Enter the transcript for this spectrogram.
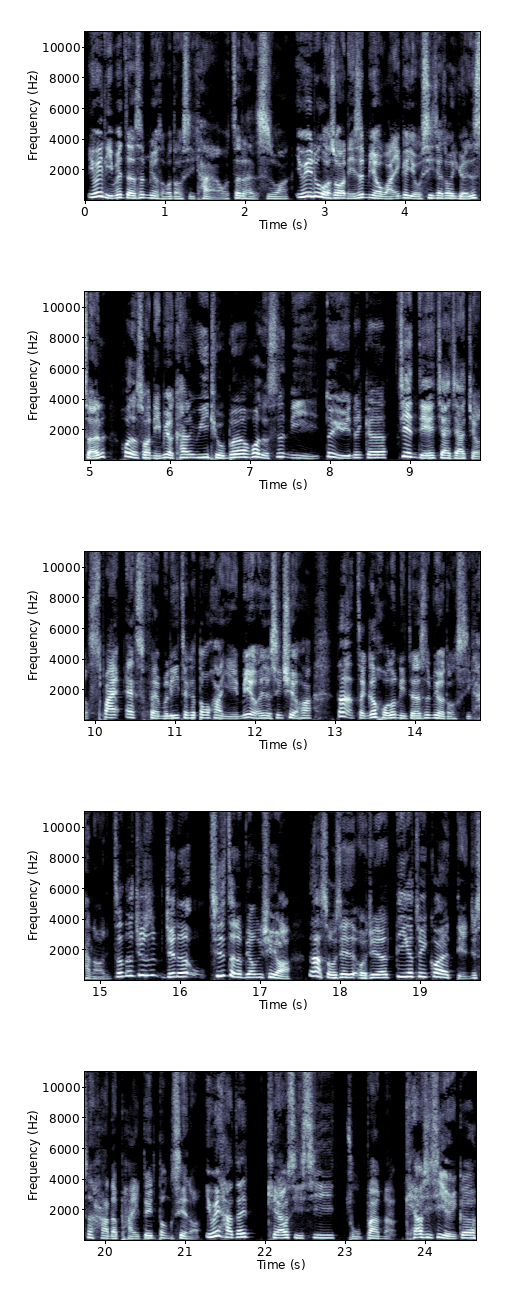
因为里面真的是没有什么东西看啊，我真的很失望。因为如果说你是没有玩一个游戏叫做《原神》，或者说你没有看 VTuber，或者是你对于那个《间谍加加九》（Spy X Family） 这个动画也没有很有兴趣的话，那整个活动你真的是没有东西看哦，你真的就是觉得其实真的不用去哦。那首先我觉得第一个最怪的点就是它的排队动线哦，因为它在 KLCC 主办嘛，KLCC 有一个。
